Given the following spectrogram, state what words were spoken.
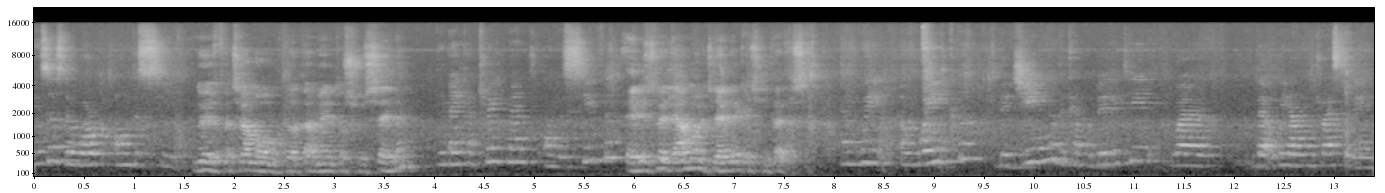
This is the work on the seed. Noi facciamo un trattamento sul seme We make a treatment on the seed e risvegliamo il gene che ci interessa. And we awake the gene, the capability where that we are interested in.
